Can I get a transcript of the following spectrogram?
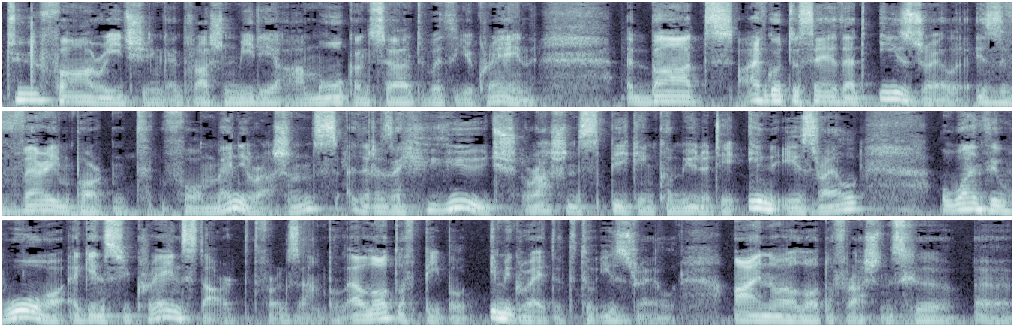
too far-reaching, and Russian media are more concerned with Ukraine. But I've got to say that Israel is very important for many Russians. There is a huge Russian speaking community in Israel. When the war against Ukraine started, for example, a lot of people immigrated to Israel. I know a lot of Russians who uh,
